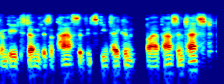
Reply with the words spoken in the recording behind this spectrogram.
can be determined as a pass if it's been taken by a passing test.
